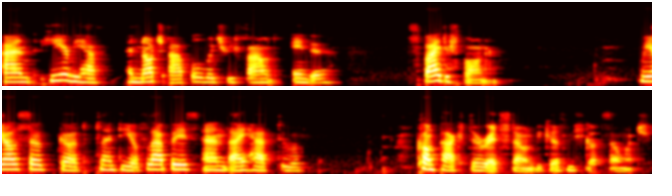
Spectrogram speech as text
And here we have a notch apple, which we found in the spider spawner. We also got plenty of lapis and I had to compact the redstone because we've got so much.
